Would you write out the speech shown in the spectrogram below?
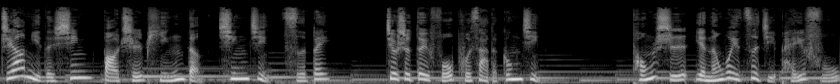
只要你的心保持平等、清净、慈悲。就是对佛菩萨的恭敬，同时也能为自己培福。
